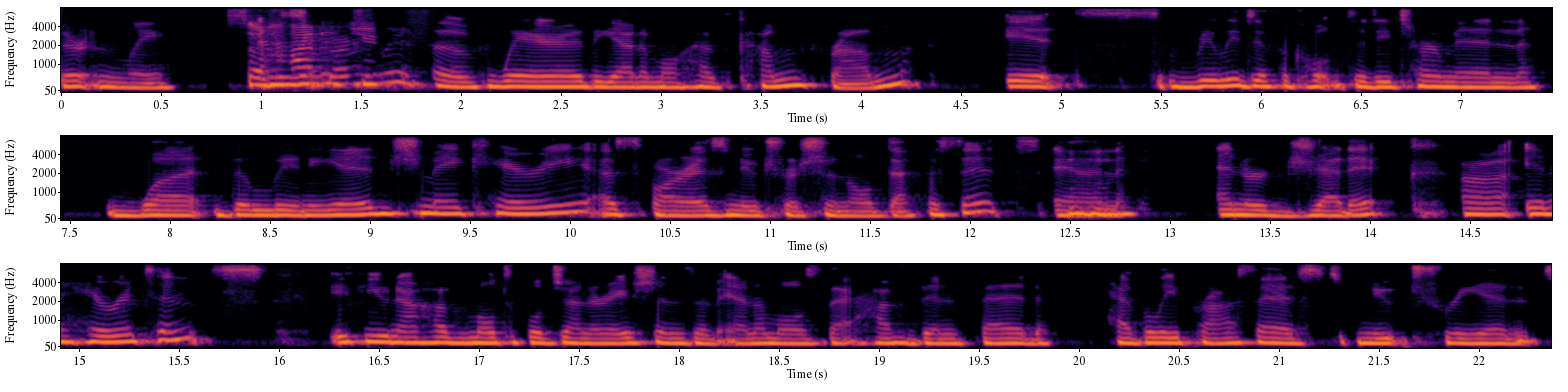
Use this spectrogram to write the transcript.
Certainly. So, and how did you? regardless of where the animal has come from, it's really difficult to determine what the lineage may carry as far as nutritional deficits and energetic uh, inheritance. If you now have multiple generations of animals that have been fed heavily processed, nutrient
